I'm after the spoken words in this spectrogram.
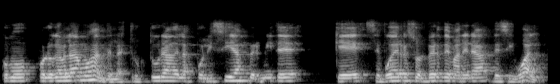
como por lo que hablábamos antes, la estructura de las policías permite que se puede resolver de manera desigual,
